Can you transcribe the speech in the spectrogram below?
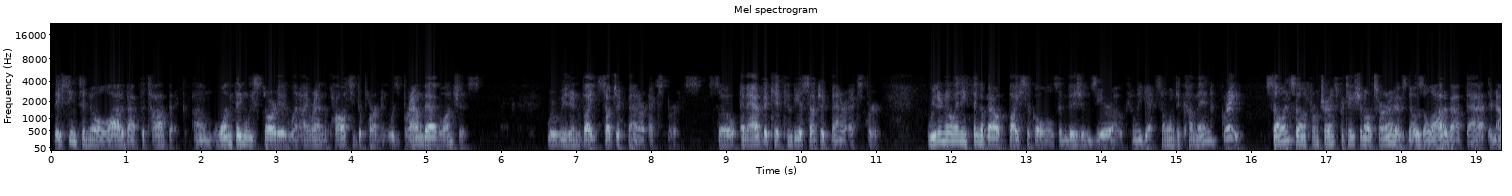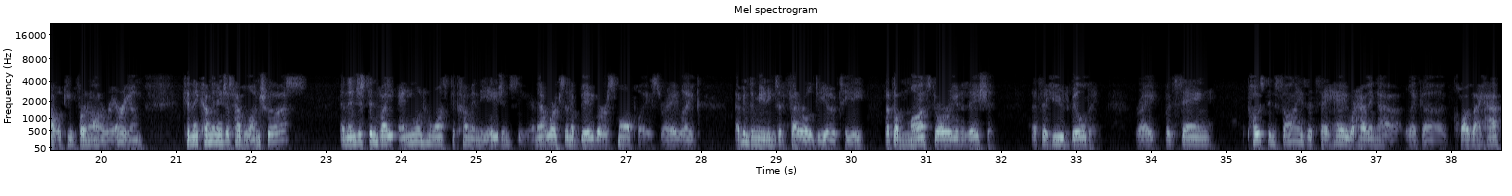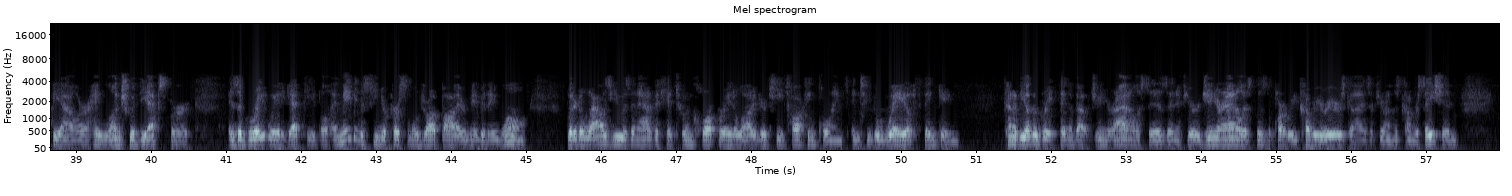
They seem to know a lot about the topic. Um, one thing we started when I ran the policy department was brown bag lunches, where we'd invite subject matter experts. So an advocate can be a subject matter expert we don't know anything about bicycles and Vision Zero. Can we get someone to come in? Great. So-and-so from Transportation Alternatives knows a lot about that. They're not looking for an honorarium. Can they come in and just have lunch with us? And then just invite anyone who wants to come in the agency. And that works in a big or a small place, right? Like, I've been to meetings at federal DOT. That's a monster organization. That's a huge building, right? But saying, posting signs that say, hey, we're having a, like a quasi happy hour, hey, lunch with the expert, is a great way to get people. And maybe the senior person will drop by or maybe they won't. But it allows you as an advocate to incorporate a lot of your key talking points into the way of thinking. Kind of the other great thing about junior analysts is, and if you're a junior analyst, this is the part where you cover your ears, guys, if you're on this conversation,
